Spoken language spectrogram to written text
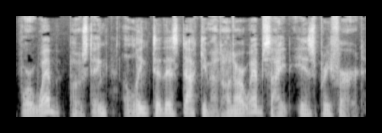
For web posting, a link to this document on our website is preferred.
